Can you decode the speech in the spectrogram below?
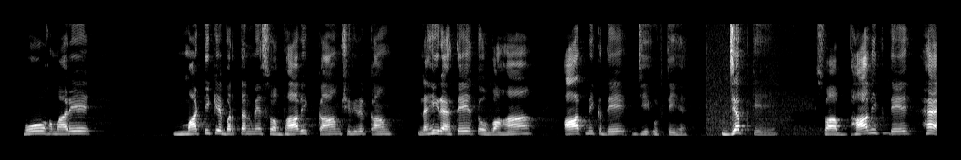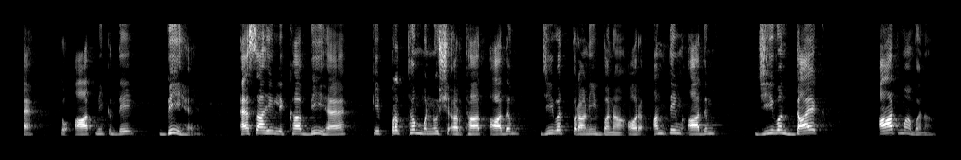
وہ ہمارے ماٹی کے برتن میں سوبھاوک کام، شریر کام نہیں رہتے، تو وہاں آتمک دے جی اٹھتی ہے۔ جبکہ سوابھاوک دے ہے، تو آتمک دے بھی ہے۔ ایسا ہی لکھا بھی ہے کہ پرتھم منش ارتھات آدم جیوت پرانی بنا اور انتم آدم جیون دائک آتما بنا۔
